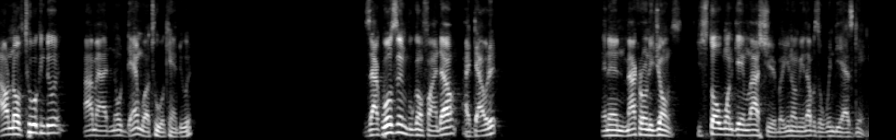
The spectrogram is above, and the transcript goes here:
I don't know if Tua can do it. I mean, I know damn well Tua can't do it. Zach Wilson, we're gonna find out. I doubt it. And then Macaroni Jones. You stole one game last year, but you know what I mean? That was a windy ass game.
